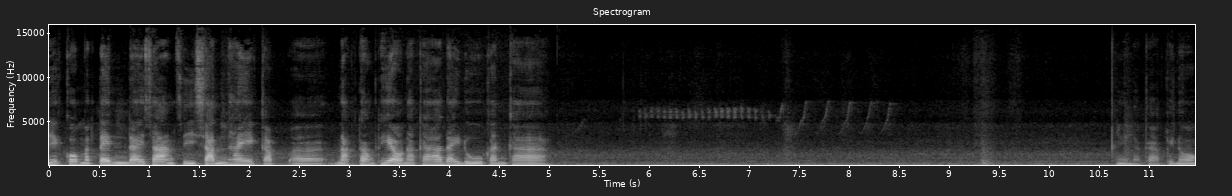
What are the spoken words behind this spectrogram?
นี่ก็มาเต้นได้สร้างสีสันให้กับนักท่องเที่ยวนะคะ ได้ดูกันค่ะนี่นะคะพี่น้อง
